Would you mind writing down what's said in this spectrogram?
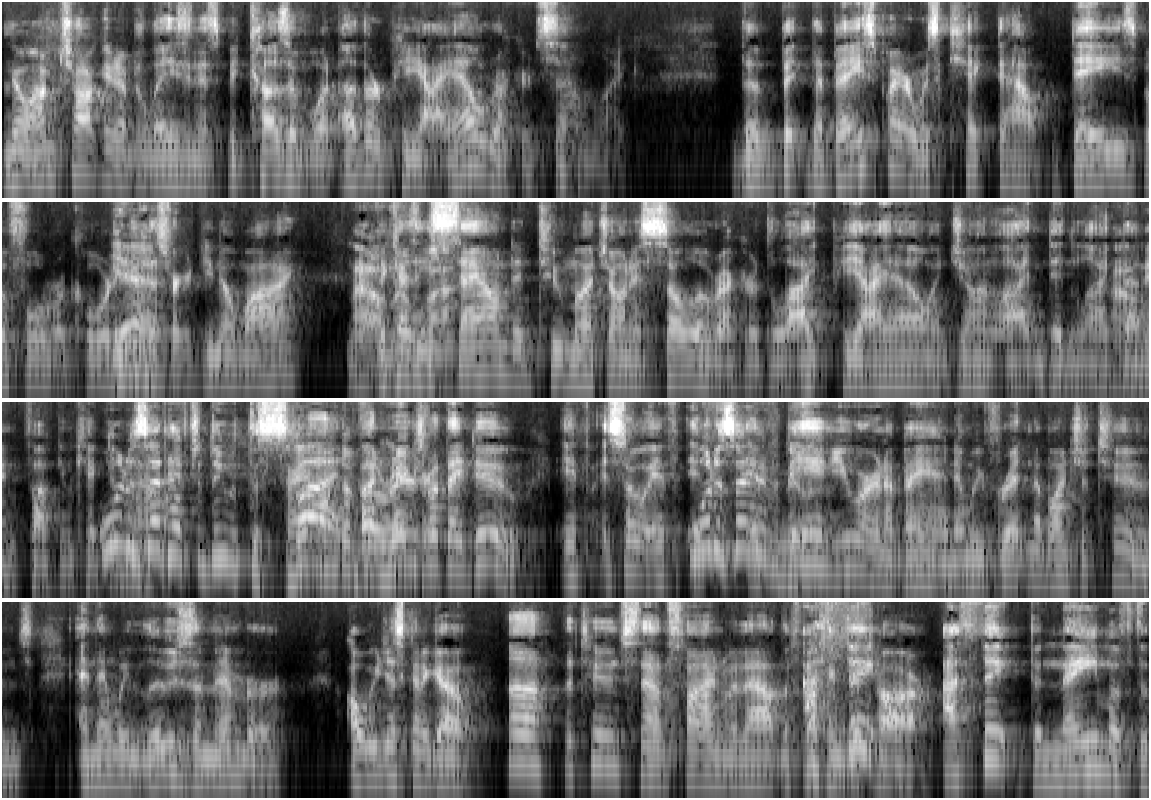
No, I'm chalking it up to laziness because of what other PIL records sound like. The the bass player was kicked out days before recording Yeah. this record. Do you know why? I don't because he sounded too much on his solo record like PIL, and John Lydon didn't like that Oh. and fucking kicked What him does that have to do with the sound But, of but the record? But here's what they do. If so, if, if What does that if have to do me and you are in a band and we've written a bunch of tunes, and then we lose a member, are we just going to go? Uh, the tune sounds fine without the I fucking think, guitar. I think the name of the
